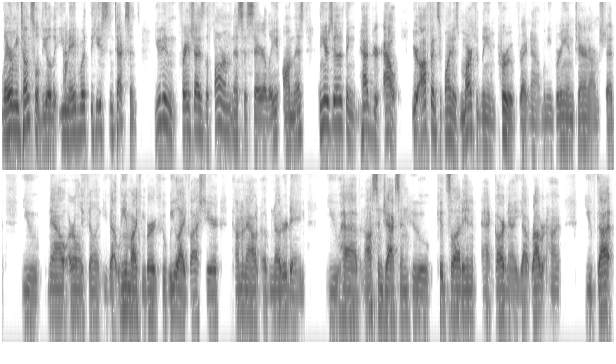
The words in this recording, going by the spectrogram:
Laremy Tunsil deal that you made with the Houston Texans. You didn't franchise the farm necessarily on this. And here's the other thing have your out. Your offensive line is markedly improved right now. When you bring in Terron Armstead, you now are only feeling you got Liam Eichenberg, who we liked last year, coming out of Notre Dame. You have an Austin Jackson who could slot in at guard now. You got Robert Hunt. You've got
